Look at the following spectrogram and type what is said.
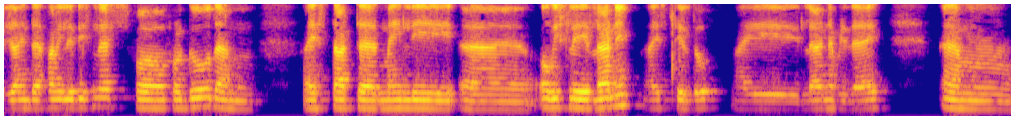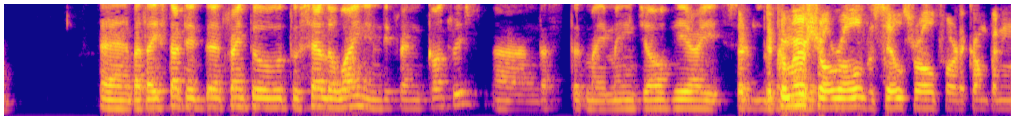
join the family business for for good, and I started mainly, uh, obviously, learning. I still do. I learn every day. Um, Uh, but I started uh, trying to, to sell the wine in different countries, and that's that my main job here is the, the commercial role, the sales role for the company.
